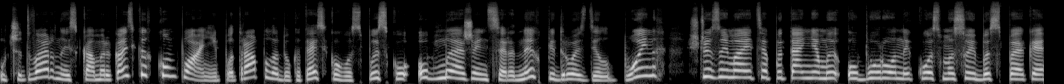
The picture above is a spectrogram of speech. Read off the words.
У четвер низка американських компаній потрапила до китайського списку обмежень. Серед них підрозділ Boeing, що займається питаннями оборони космосу і безпеки,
